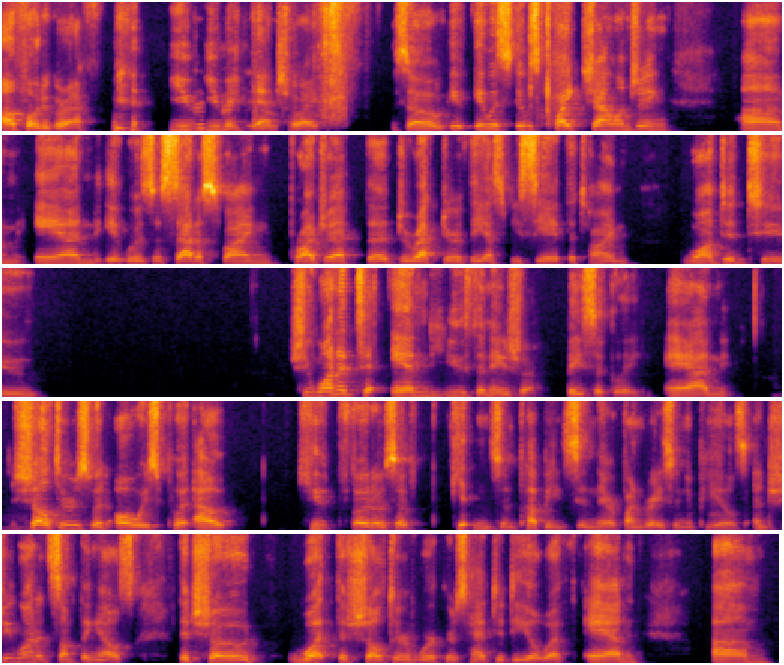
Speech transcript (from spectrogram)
I'll photograph. you you make that choice. So it, it was it was quite challenging. Um, and it was a satisfying project. The director of the SPCA at the time wanted to, she wanted to end euthanasia, basically. And shelters would always put out cute photos of kittens and puppies in their fundraising appeals. And she wanted something else that showed what the shelter workers had to deal with. And um,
